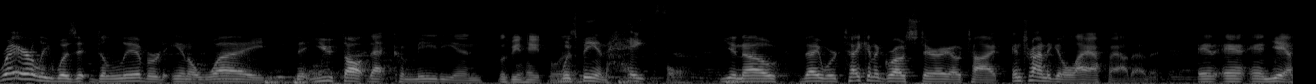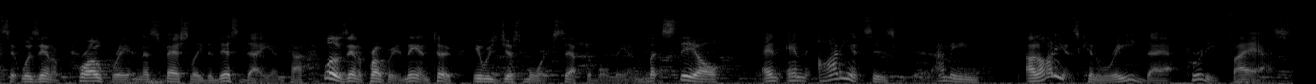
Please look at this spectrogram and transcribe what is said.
rarely was it delivered in a way that you thought that comedian was being hateful. was yeah. being hateful. You know, they were taking a gross stereotype and trying to get a laugh out of it. And, and, and yes, it was inappropriate, and especially to this day and time. Well, it was inappropriate then too. It was just more acceptable then. But still, and and audiences, I mean, an audience can read that pretty fast,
